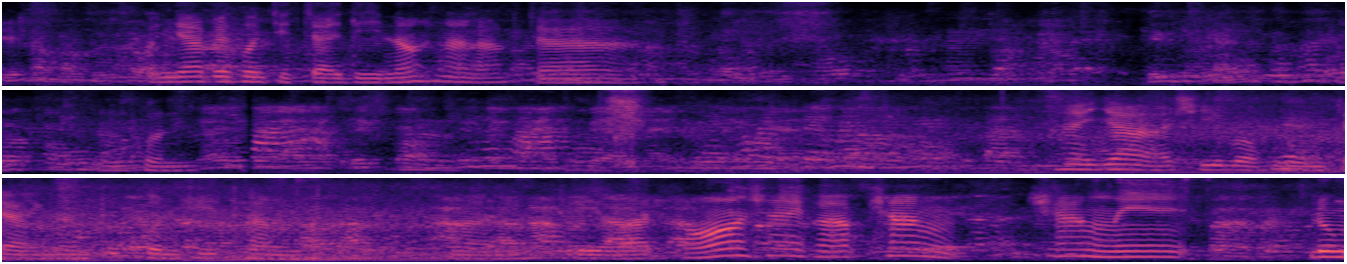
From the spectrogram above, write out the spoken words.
ดีครับคุณย่าเป็นคนจิตใจดีเนาะน่ารักจ้า น้องคนให้ย่าอาชีบอกลุงจ่ายเงินทุกคนที่ทำงานเทวัดอ๋อใช่ครับ ช่างช่างนี่ลุง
